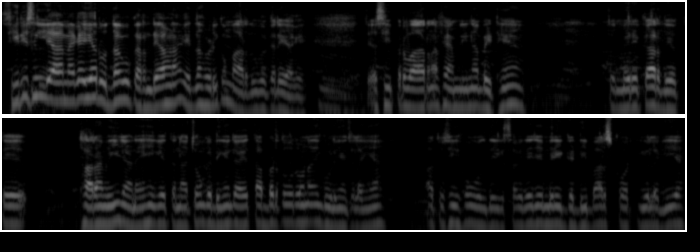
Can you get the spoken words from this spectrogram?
ਸੀਰੀਅਸ ਨਹੀਂ ਲਿਆ, ਮੈਂ ਕਿਹਾ ਯਾਰ ਉਦਾਂ ਕੋ ਕਰਨ ਡਿਆ ਹਨਾ ਇਦਾਂ ਥੋੜੀ ਕੋ ਮਾਰ ਦੂਗਾ ਘਰੇ ਆ ਕੇ। ਤੇ ਅਸੀਂ ਪਰਿਵਾਰ ਨਾਲ ਫੈਮਿਲੀ ਨਾਲ ਬੈਠੇ ਆ ਤੇ ਮੇਰੇ ਘਰ ਦੇ ਉੱਤੇ 18 20 ਜਾਣੇ ਸੀਗੇ ਤਿੰਨਾਂ ਚੋਂ ਗੱਡੀਆਂ 'ਚ ਆਏ, ਤਾਬੜ ਤੋੜ ਉਹਨਾਂ ਨੇ ਗੋਲੀਆਂ ਚਲਾਈਆਂ। ਆ ਤੁਸੀਂ ਹੋਲ ਦੇਖ ਸਕਦੇ ਜੇ ਮੇਰੀ ਗੱਡੀ ਬਾਹਰ ਸਕਾਰਪੀਓ ਲੱਗੀ ਹੈ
